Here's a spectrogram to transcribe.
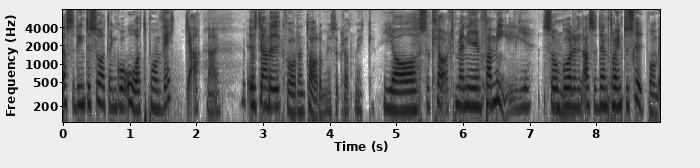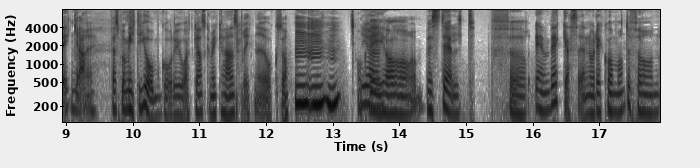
alltså det är inte så att den går åt på en vecka. Nej, Utan- i sjukvården tar de ju såklart mycket. Ja, såklart. Men i en familj så går den, alltså den tar inte slut på en vecka. Mm. Nej. Fast på mitt jobb går det ju åt ganska mycket handsprit nu också. Mm, mm, mm. Och vi har beställt för en vecka sedan och det kommer inte förrän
